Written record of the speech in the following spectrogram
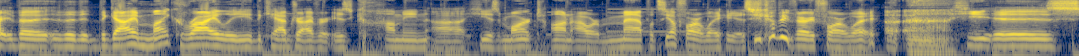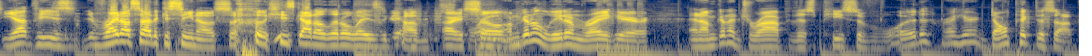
right. The, the the guy Mike Riley, the cab driver, is coming. Uh, he is marked on our map. Let's see how far away he is. He could be very far away. Uh, he is. Yep, he's right outside the casino. So he's got a little ways to come. All right, so I'm gonna lead him right here, and I'm gonna drop this piece of wood right here. Don't pick this up.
